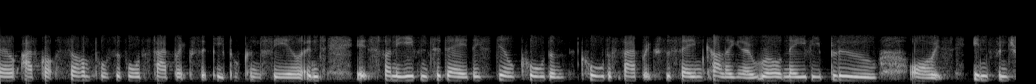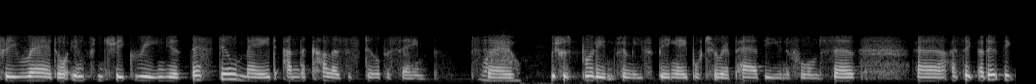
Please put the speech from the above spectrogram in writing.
So I've got samples of all the fabrics that people can feel, and it's funny. Even today, they still call them call the fabrics the same color. You know, Royal Navy blue, or it's infantry red, or infantry green. You know, they're still made, and the colors are still the same. So, wow. which was brilliant for me for being able to repair the uniform. So, uh, I think I don't think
